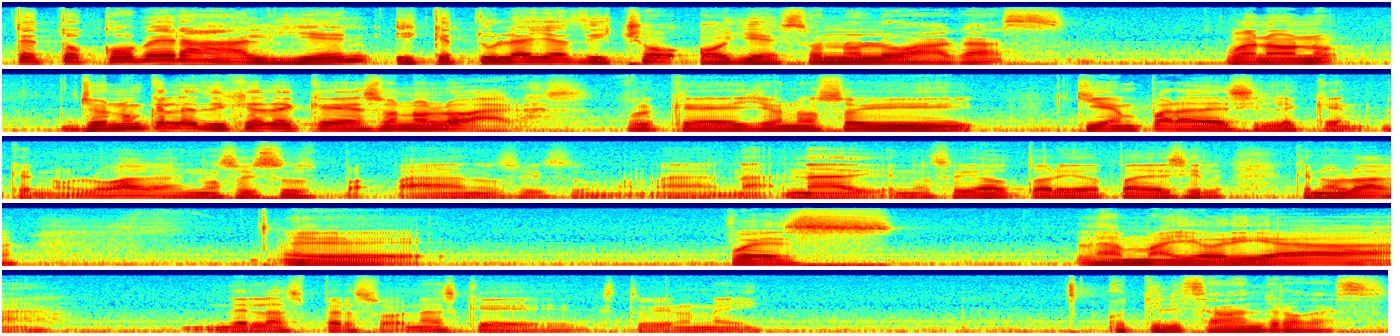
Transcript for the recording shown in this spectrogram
te tocó ver a alguien y que tú le hayas dicho, oye, eso no lo hagas? Bueno, no, yo nunca les dije de que eso no lo hagas, porque yo no soy quien para decirle que, que no lo haga. No soy sus papás, no soy su mamá, na- nadie. No soy autoridad para decirle que no lo haga. Eh, pues la mayoría de las personas que estuvieron ahí, Utilizaban drogas.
